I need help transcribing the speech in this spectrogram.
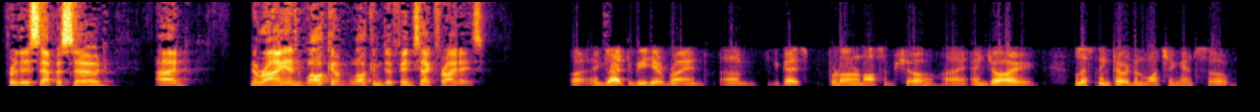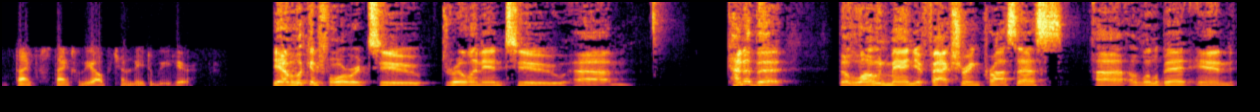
for this episode. Uh, Narayan, welcome. Welcome to FinTech Fridays. Uh, I'm glad to be here, Brian. Um, you guys put on an awesome show. I enjoy listening to it and watching it. So thanks, thanks for the opportunity to be here. Yeah, I'm looking forward to drilling into um, kind of the the loan manufacturing process uh, a little bit and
